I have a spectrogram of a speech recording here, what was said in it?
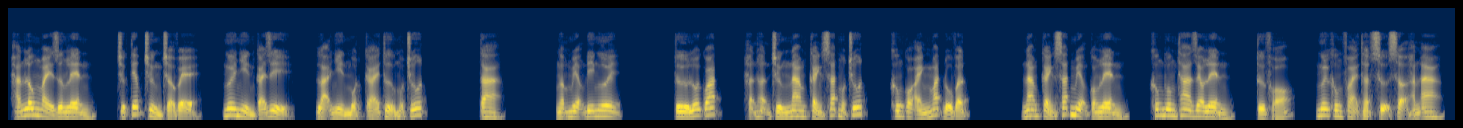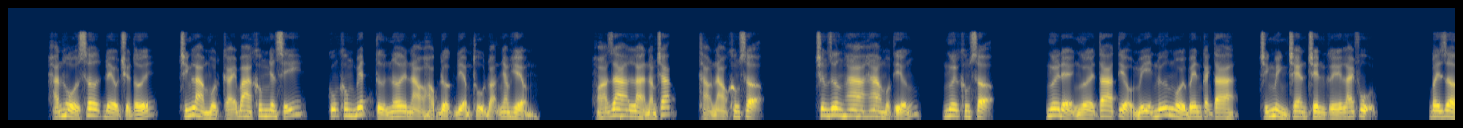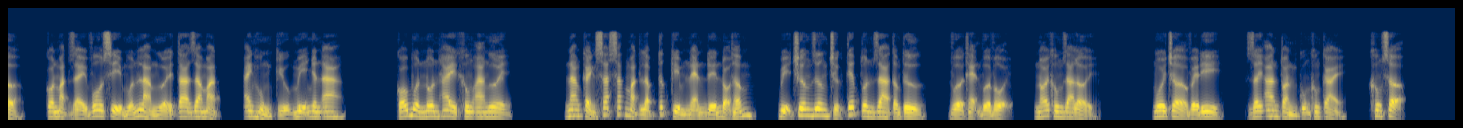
Hắn lông mày dương lên, trực tiếp chừng trở về, ngươi nhìn cái gì, lại nhìn một cái thử một chút. Ta. Ngậm miệng đi ngươi. Từ lối quát, hận hận chừng nam cảnh sát một chút, không có ánh mắt đồ vật. Nam cảnh sát miệng cong lên, không bông tha reo lên, từ phó, ngươi không phải thật sự sợ hắn a? Hắn hồ sơ đều chuyển tới, chính là một cái ba không nhân sĩ, cũng không biết từ nơi nào học được điểm thủ đoạn nham hiểm. Hóa ra là nắm chắc, thảo nào không sợ. Trương dương ha ha một tiếng, ngươi không sợ. Ngươi để người ta tiểu mỹ nữ ngồi bên cạnh ta, chính mình chen trên ghế lái phụ bây giờ, con mặt dày vô sỉ muốn làm người ta ra mặt, anh hùng cứu mỹ nhân a. Có buồn nôn hay không a ngươi? Nam cảnh sát sắc mặt lập tức kìm nén đến đỏ thấm bị trương dương trực tiếp tuân ra tâm tư, vừa thẹn vừa vội, nói không ra lời. Ngồi trở về đi, dây an toàn cũng không cài, không sợ.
